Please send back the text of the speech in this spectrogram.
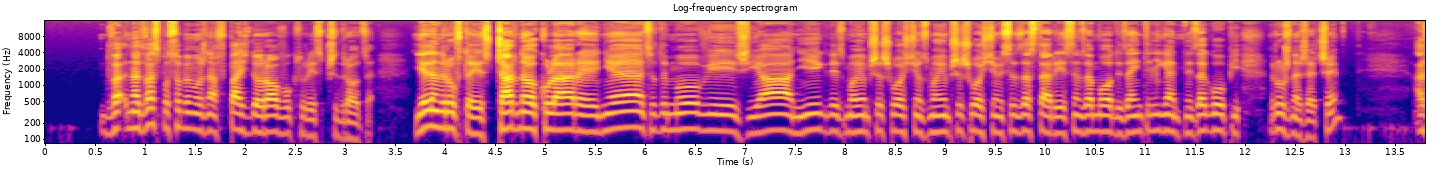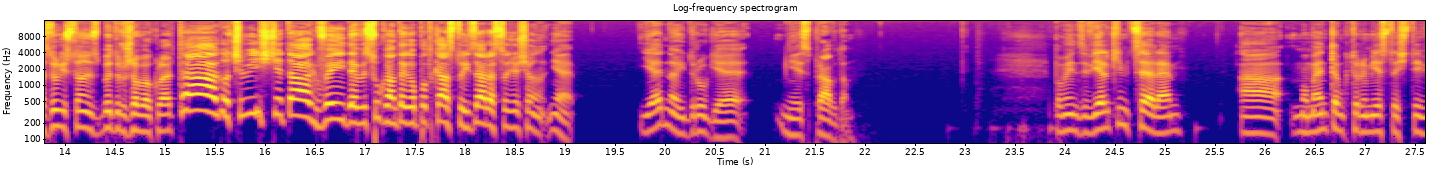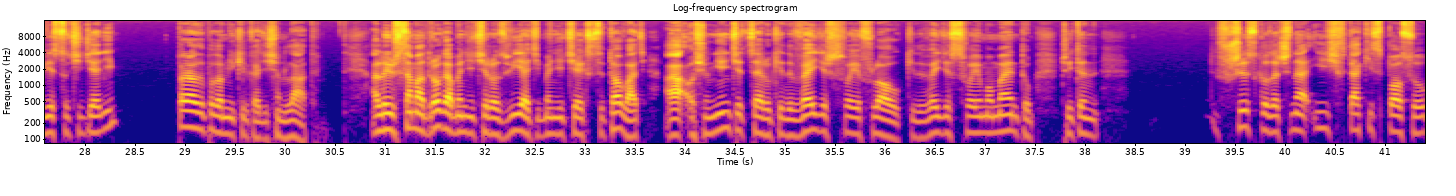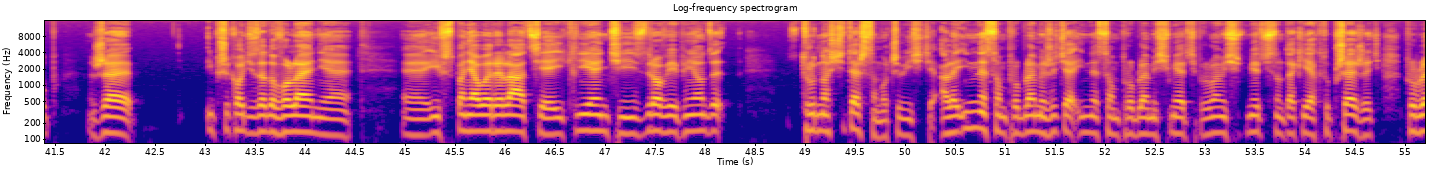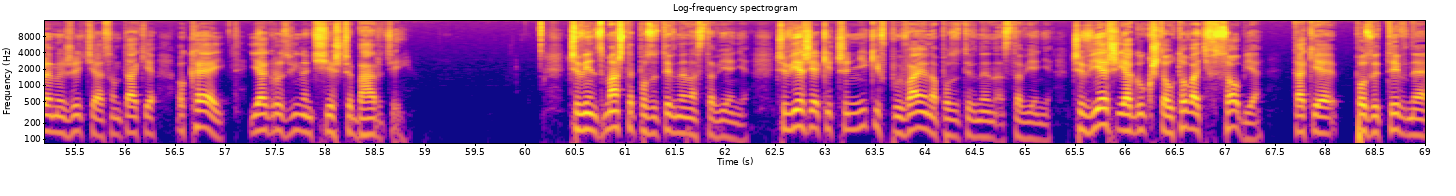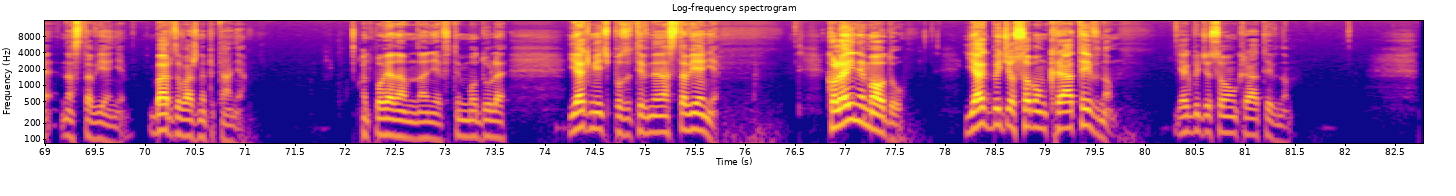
dwa, na dwa sposoby można wpaść do rowu, który jest przy drodze. Jeden rów to jest czarne okulary, nie, co ty mówisz, ja nigdy z moją przeszłością, z moją przyszłością, jestem za stary, jestem za młody, za inteligentny, za głupi, różne rzeczy. A z drugiej strony zbyt różowe okulary, tak, oczywiście tak, wyjdę, wysłucham tego podcastu i zaraz coś osiągnę. Nie, jedno i drugie nie jest prawdą. Pomiędzy wielkim celem, a momentem, którym jesteś ty, wiesz co ci dzieli? Prawdopodobnie kilkadziesiąt lat ale już sama droga będzie cię rozwijać i będzie cię ekscytować, a osiągnięcie celu, kiedy wejdziesz w swoje flow, kiedy wejdziesz w swoje momentum, czyli ten wszystko zaczyna iść w taki sposób, że i przychodzi zadowolenie, e, i wspaniałe relacje, i klienci, i zdrowie, i pieniądze. Trudności też są oczywiście, ale inne są problemy życia, inne są problemy śmierci. Problemy śmierci są takie, jak tu przeżyć, problemy życia są takie, okej, okay, jak rozwinąć się jeszcze bardziej. Czy więc masz te pozytywne nastawienie? Czy wiesz, jakie czynniki wpływają na pozytywne nastawienie? Czy wiesz, jak ukształtować w sobie takie pozytywne nastawienie? Bardzo ważne pytania. Odpowiadam na nie w tym module. Jak mieć pozytywne nastawienie? Kolejny moduł. Jak być osobą kreatywną? Jak być osobą kreatywną?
